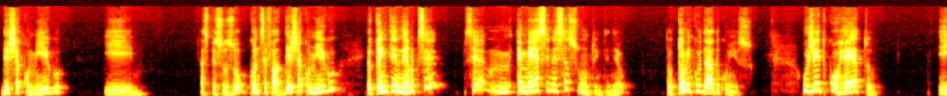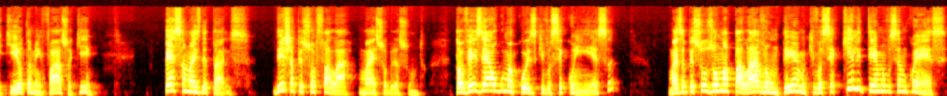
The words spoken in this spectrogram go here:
deixa comigo, e as pessoas, quando você fala, deixa comigo, eu estou entendendo que você, você é mestre nesse assunto, entendeu? Então tome cuidado com isso. O jeito correto, e que eu também faço aqui, peça mais detalhes. Deixa a pessoa falar mais sobre o assunto. Talvez é alguma coisa que você conheça, mas a pessoa usou uma palavra um termo que você, aquele termo você não conhece.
